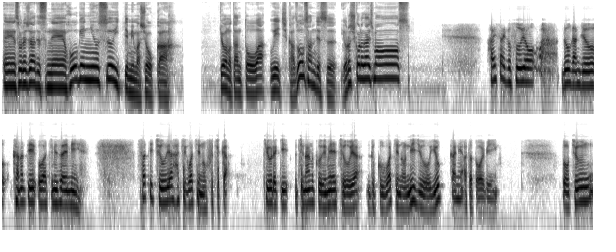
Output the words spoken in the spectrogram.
あ、えー、それじゃあですね方言ニュースいってみましょうか。今日の担当は植地和夫さんです。よろしくお願いします。はい最後数曜動画中かなておわちみさえみ。さて昼夜8月の2日旧暦うちなぬくいめ昼夜6月の24日にあたといびん。と中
